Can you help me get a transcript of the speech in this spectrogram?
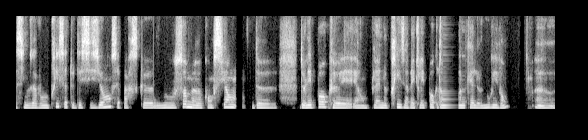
Si nous avons pris cette décision, c'est parce que nous sommes conscients de, de l'époque et en pleine prise avec l'époque dans laquelle nous vivons euh,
